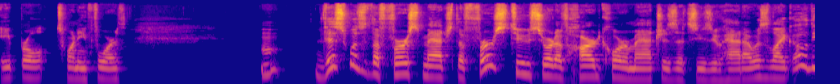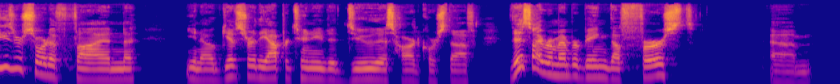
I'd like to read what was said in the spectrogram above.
April 24th. This was the first match, the first two sort of hardcore matches that Suzu had. I was like, oh, these are sort of fun you know, gives her the opportunity to do this hardcore stuff. This I remember being the first um,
